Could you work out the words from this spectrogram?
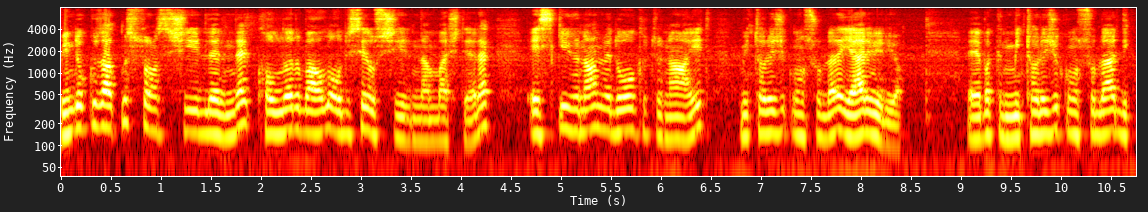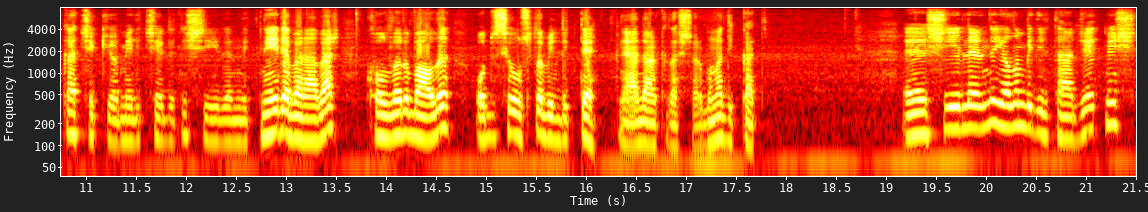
1960 sonrası şiirlerinde kolları bağlı Odysseus şiirinden başlayarak eski Yunan ve Doğu kültürüne ait mitolojik unsurlara yer veriyor. Ee, bakın mitolojik unsurlar dikkat çekiyor Melih Cevdet'in şiirlerindeki. Neyle beraber? Kolları bağlı Odysseus'la birlikte değerli arkadaşlar. Buna dikkat. Ee, şiirlerinde yalın bir dil tercih etmiş.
